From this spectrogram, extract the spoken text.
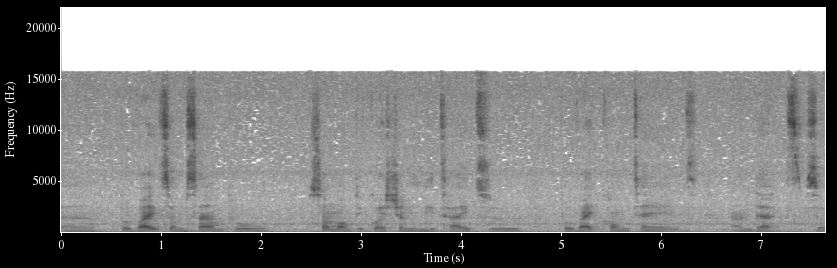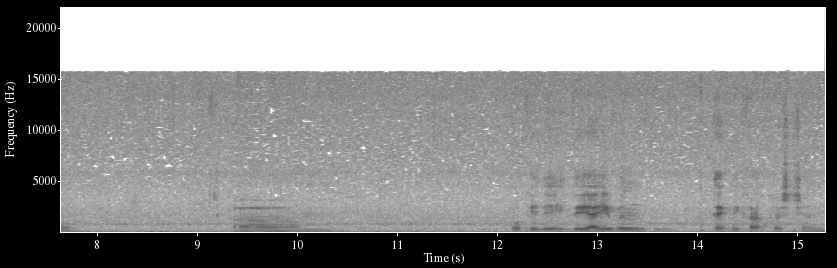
uh, provide some sample sum up the question in a title provide content and that. So um, okay they, they are even technical question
